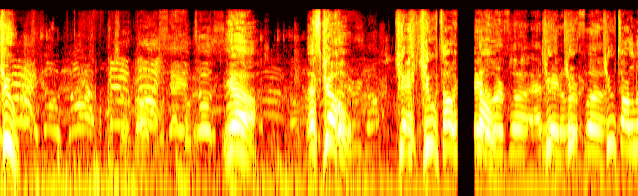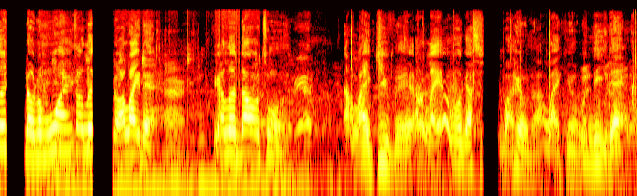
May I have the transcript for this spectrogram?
Q. Yeah. Let's go. Q, talk no. Q, talk a little no. Number one, talk a little no. I like that. He got a little dog to him. I like you, man. I like. Everyone got some about him. I like him. We need that.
